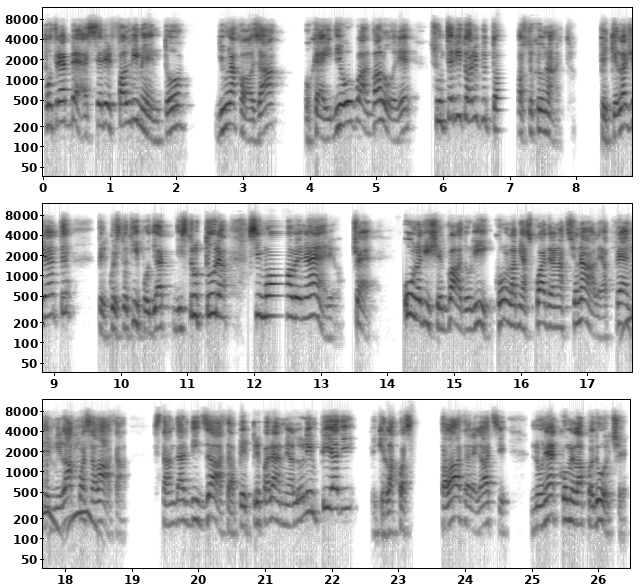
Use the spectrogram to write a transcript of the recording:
potrebbe essere il fallimento di una cosa, ok, di ugual valore su un territorio piuttosto che un altro, perché la gente per questo tipo di, di struttura si muove in aereo, cioè uno dice vado lì con la mia squadra nazionale a prendermi mm, l'acqua mm. salata standardizzata per prepararmi alle Olimpiadi, perché l'acqua salata ragazzi non è come l'acqua dolce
